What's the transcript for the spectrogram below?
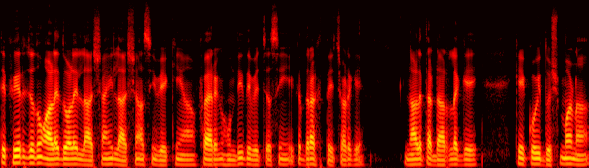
ਤੇ ਫਿਰ ਜਦੋਂ ਆਲੇ ਦੁਆਲੇ ਲਾਸ਼ਾਂ ਹੀ ਲਾਸ਼ਾਂ ਅਸੀਂ ਵੇਖੀਆਂ, ਫਾਇਰਿੰਗ ਹੁੰਦੀ ਦੇ ਵਿੱਚ ਅਸੀਂ ਇੱਕ ਦਰਖਤ ਤੇ ਚੜ ਗਏ। ਨਾਲੇ ਤਾਂ ਡਰ ਲੱਗੇ ਕਿ ਕੋਈ ਦੁਸ਼ਮਣ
